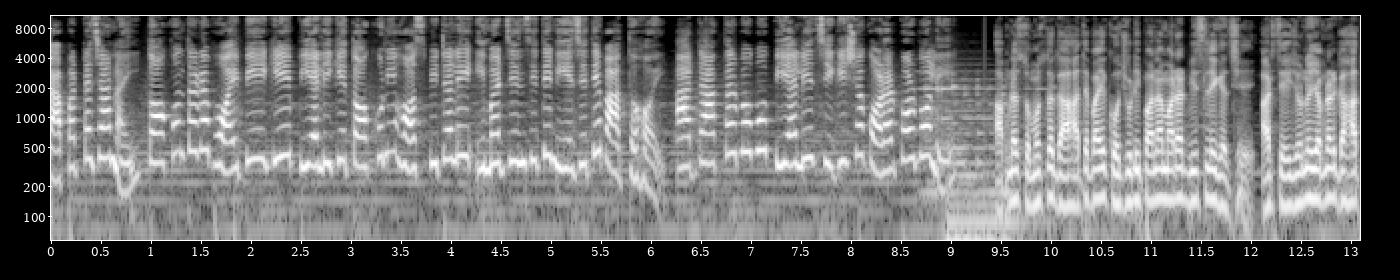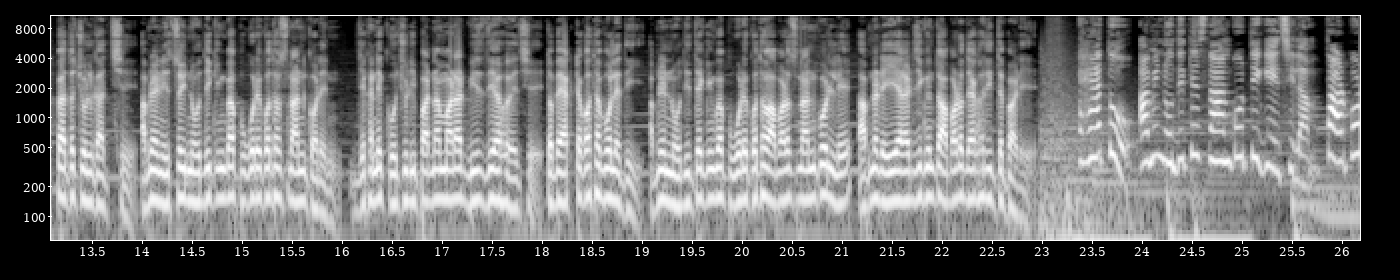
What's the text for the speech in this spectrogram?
ব্যাপারটা জানাই তখন তারা ভয় পেয়ে গিয়ে পিয়ালিকে তখনই হসপিটালে ইমার্জেন্সিতে নিয়ে যেতে বাধ্য হয়। আর ডাক্তারবাবু পিয়ালির চিকিৎসা করার পর বলে আপনার সমস্ত গা হাতে পায়ে কচুরি পানা মারার বিষ লেগেছে, আর সেই জন্যই আপনার গা হাত পা এত চুলকাচ্ছে। আপনি নিশ্চয়ই নদী কিংবা পুকুরে কোথাও স্নান করেন, যেখানে কচুরি পানা মারার বিষ দেওয়া হয়েছে। তবে একটা কথা বলে দিই, আপনি নদীতে কিংবা পুকুরে কোথাও আবারও স্নান করলে আপনার এই অ্যালার্জি কিন্তু আবারও দেখা দিতে পারে। হ্যাঁ তো, আমি নদীতে স্নান করতে গিয়েছিলাম। তারপর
